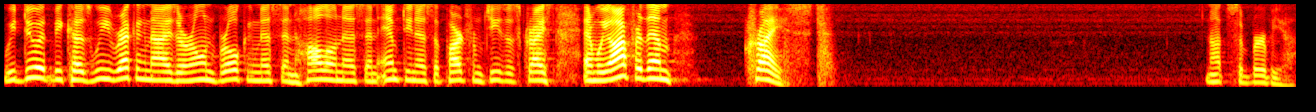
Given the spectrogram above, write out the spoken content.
We do it because we recognize our own brokenness and hollowness and emptiness apart from Jesus Christ, and we offer them Christ. not suburbia.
